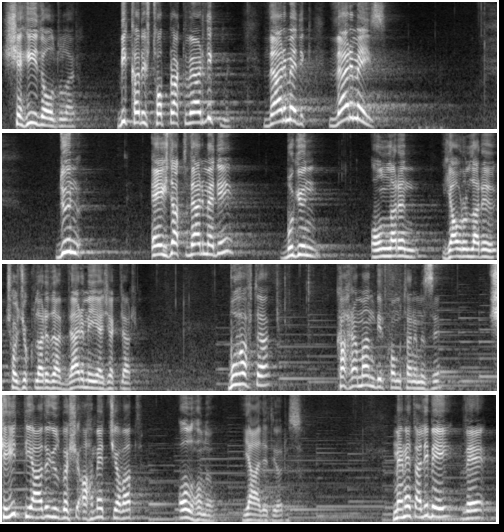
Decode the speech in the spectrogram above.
Şehit oldular. Bir karış toprak verdik mi? Vermedik, vermeyiz. Dün ecdat vermedi, bugün onların yavruları, çocukları da vermeyecekler. Bu hafta kahraman bir komutanımızı, şehit piyade yüzbaşı Ahmet Cevat Olhon'u yad ediyoruz. Mehmet Ali Bey ve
